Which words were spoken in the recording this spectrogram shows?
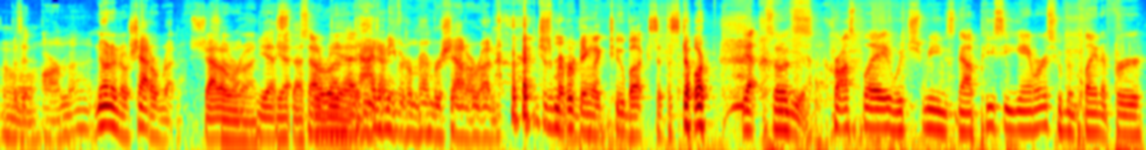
Was it oh, Arma? No, no, no, Shadowrun. Shadowrun. Shadowrun. Yes, Yeah, that's Shadowrun what we had- had. I don't even remember Shadowrun. I just remember being like two bucks at the store. Yeah, so it's crossplay, which means now PC gamers who've been playing it for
